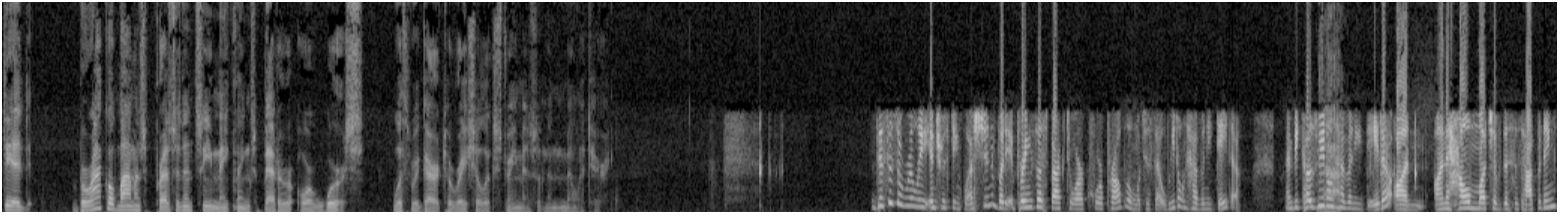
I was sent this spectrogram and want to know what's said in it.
did Barack Obama's presidency make things better or worse with regard to racial extremism in the military? This is a really interesting question, but it brings us back to our core problem, which is that we don't have any data. And because we don't have any data on on how much of this is happening,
